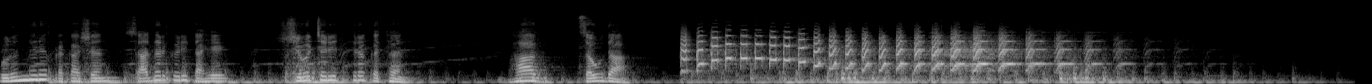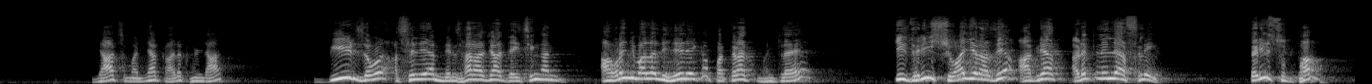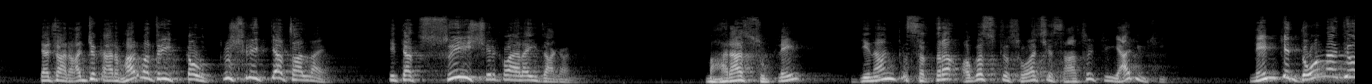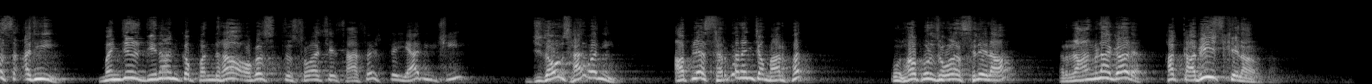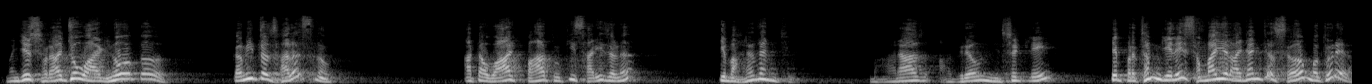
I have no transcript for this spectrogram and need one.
पुरंदरे प्रकाशन सादर करीत आहे शिवचरित्र कथन भाग चौदा. याच मधल्या कालखंडात बीड जवळ असलेल्या मिर्झा राजा जयसिंगान औरंगजेबाला लिहिलेल्या एका पत्रात म्हटलंय की जरी शिवाजीराजे आग्र्यात अडकलेले असले तरी सुद्धा त्याचा राज्यकारभार मात्र इतका उत्कृष्टरित्या चाललाय की त्यात सुई शिरकवायलाही जागा नाही. महाराज सुटले. दिनांक सतरा ऑगस्ट सोळाशे सहासष्ट या दिवशी. नेमके दोन दिवस आधी म्हणजेच दिनांक पंधरा ऑगस्ट सोळाशे सहासष्ट या दिवशी जिजाऊ साहेबांनी आपल्या सरदारांच्या मार्फत कोल्हापूर जवळ असलेला रांगणागड हा काबीज केला होता. म्हणजे स्वराज्य वाढलं होतं. कमी तर झालंच नव्हतं. आता वाट पाहत होती सारी जण ती महाराजांची. महाराज आग्र्याहून निसटले ते प्रथम गेले संभाजीराजांच्या सह मथुरेला.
